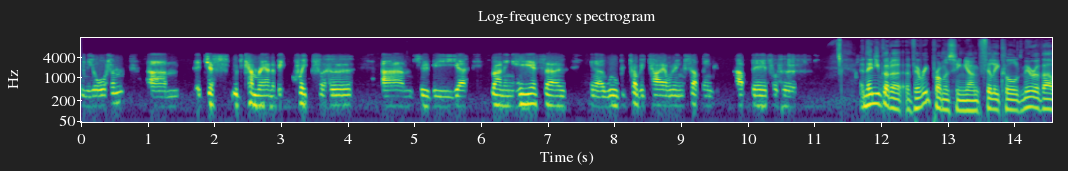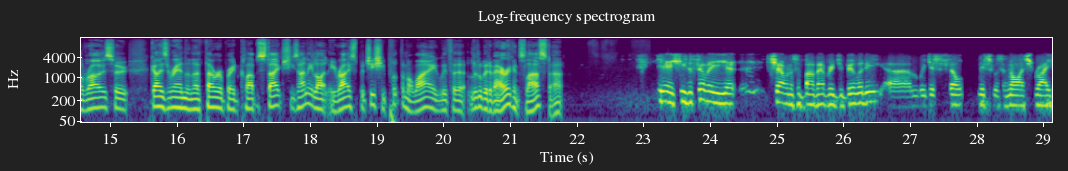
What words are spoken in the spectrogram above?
in the autumn. Um, it just would come around a bit quick for her um, to be uh, running here, so you know we'll be probably tailoring something up there for her. And then you've got a, a very promising young filly called Miraval Rose who goes around in the Thoroughbred Club Stakes. She's only lightly raced, but gee, she put them away with a little bit of arrogance last start. Yeah, she's a filly uh, showing us above average ability. Um, we just felt this was a nice race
